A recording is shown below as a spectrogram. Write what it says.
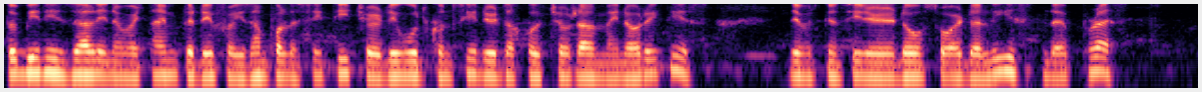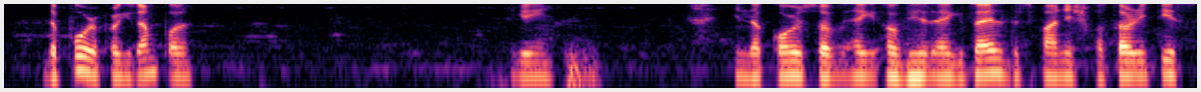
To be Rizal in our time today for example as a teacher they would consider the cultural minorities they would consider those who are the least the oppressed the poor for example okay in the course of, of his exile the spanish authorities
